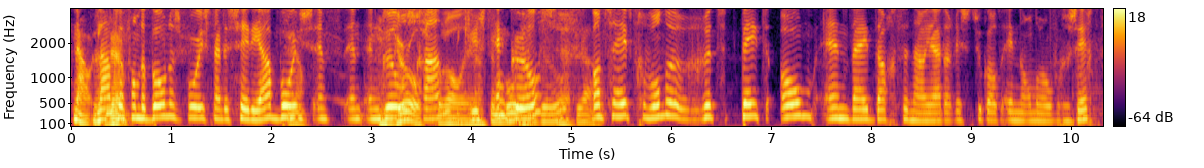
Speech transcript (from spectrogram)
Nou, laten Ja. we van de bonusboys naar de CDA-boys Ja. en, en, en En girls, girls gaan. vooral, ja. Christen En girls. girls, ja. Want ze heeft gewonnen, Rut Peet Oom. En wij dachten, nou ja, daar is natuurlijk al het een en ander over gezegd.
